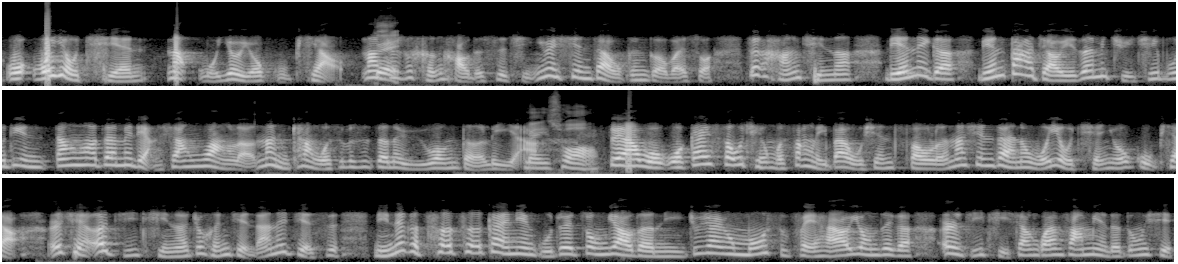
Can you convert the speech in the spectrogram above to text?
我我有钱，那我又有股票，那就是很好的事情。因为现在我跟各位说，这个行情呢，连那个连大脚也在那边举棋不定，当他在那边两相望了，那你看我是不是真的渔翁得利啊？没错，对啊，我我该收钱，我上礼拜五先收了。那现在呢，我有钱有股票，而且二级体呢就很简单的解释，你那个车车概念股最重要的，你就要用 MOSFET，还要用这个二级体相关方面的东西。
